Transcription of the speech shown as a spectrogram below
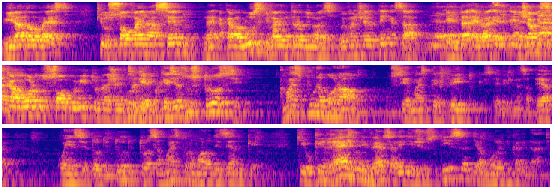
Virada ao leste, que o sol vai nascendo, né? Aquela luz que vai entrando em nós. O Evangelho tem essa, É, ele, dá, ela- ele, ele joga esse calor do sol bonito na gente. Por né? quê? Porque Jesus trouxe a mais pura moral, o ser mais perfeito que esteve aqui nessa terra, conhecedor de tudo, trouxe a mais pura moral dizendo que que o que rege o universo é a lei de justiça, de amor e de caridade.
